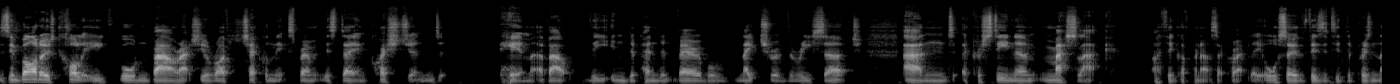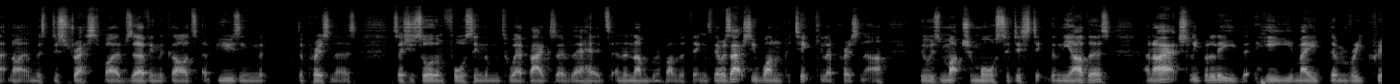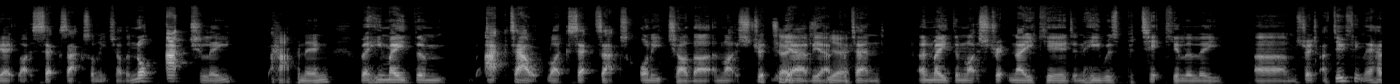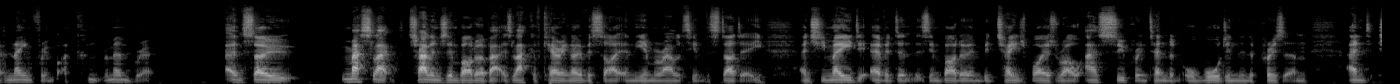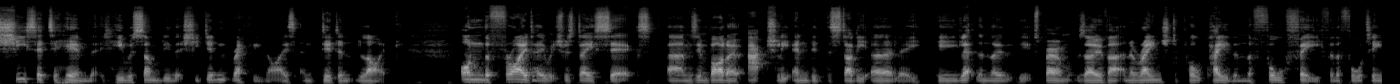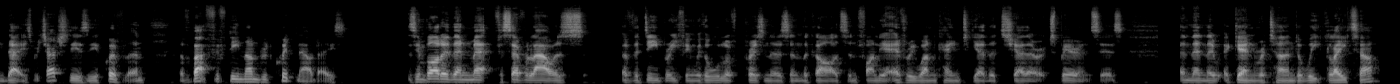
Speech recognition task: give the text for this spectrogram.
Zimbardo's colleague, Gordon Bower, actually arrived to check on the experiment this day and questioned him about the independent variable nature of the research. And uh, Christina Maslach, I think I've pronounced that correctly, also visited the prison that night and was distressed by observing the guards abusing the, the prisoners. So she saw them forcing them to wear bags over their heads and a number of other things. There was actually one particular prisoner who was much more sadistic than the others. And I actually believe that he made them recreate like sex acts on each other. Not actually happening, but he made them act out like sex acts on each other and like strip yeah, yeah, yeah. pretend. And made them like strip naked and he was particularly um strange. I do think they had a name for him, but I couldn't remember it. And so Maslach challenged Zimbardo about his lack of caring oversight and the immorality of the study, and she made it evident that Zimbardo had been changed by his role as superintendent or warden in the prison. And she said to him that he was somebody that she didn't recognize and didn't like. On the Friday, which was day six, um, Zimbardo actually ended the study early. He let them know that the experiment was over and arranged to pull, pay them the full fee for the 14 days, which actually is the equivalent of about 1500 quid nowadays. Zimbardo then met for several hours of the debriefing with all of prisoners and the guards, and finally everyone came together to share their experiences. And then they again returned a week later.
